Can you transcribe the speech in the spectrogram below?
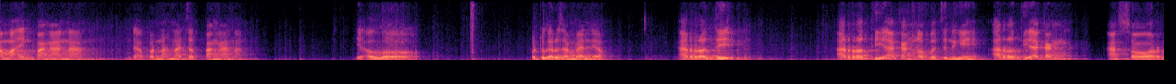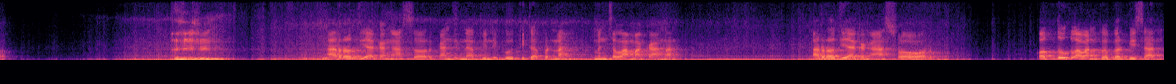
ama ing panganan? Ndak pernah nacat panganan. Ya Allah. Padha karo sampean ya. Arrodi arrodi akang napa jenenge? Arrodi akang asor. Arrodi akang asor. Kanjeng Nabi niku tidak pernah mencela makanan. Arrodi akang asor. Kotu kelawan babar pisan.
